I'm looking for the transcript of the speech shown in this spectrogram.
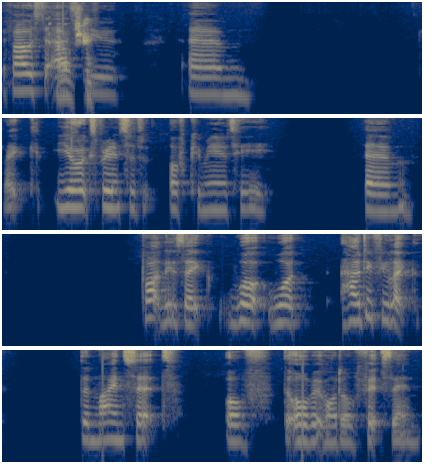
If I was to oh, ask oh, sure. you, um, like your experience of, of community, um, partly it's like what what how do you feel like the mindset of the orbit model fits in,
